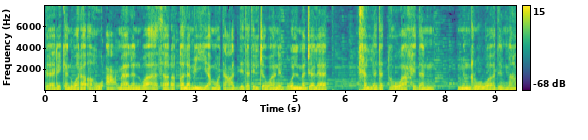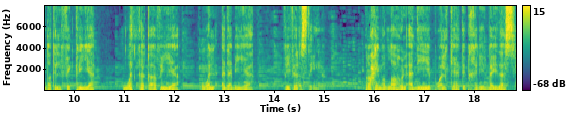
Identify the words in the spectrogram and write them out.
تاركا وراءه اعمالا وآثار قلمية متعددة الجوانب والمجالات خلدته واحدا من رواد النهضة الفكرية والثقافية والأدبية في فلسطين. رحم الله الأديب والكاتب خليل بيدس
